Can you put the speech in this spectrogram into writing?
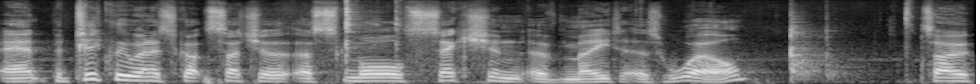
and particularly when it's got such a, a small section of meat as well. So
